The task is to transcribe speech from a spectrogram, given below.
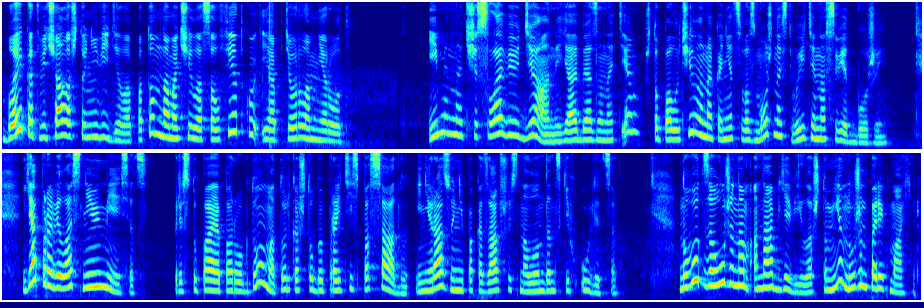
Блейк отвечала, что не видела, потом намочила салфетку и обтерла мне рот. Именно тщеславию Дианы я обязана тем, что получила, наконец, возможность выйти на свет Божий. Я провела с нею месяц, приступая порог дома только чтобы пройтись по саду и ни разу не показавшись на лондонских улицах. Но вот за ужином она объявила, что мне нужен парикмахер.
